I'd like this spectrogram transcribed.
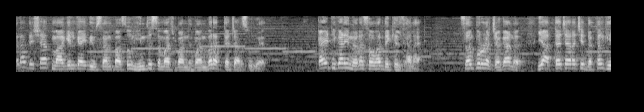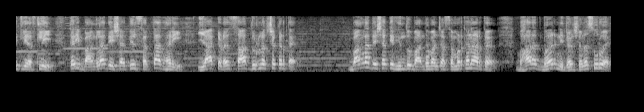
देशात मागील काही दिवसांपासून हिंदू समाज बांधवांवर अत्याचार सुरू आहेत. काही ठिकाणी नरसंहार देखील झालाय. संपूर्ण जगानं या अत्याचाराची दखल घेतली असली तरी बांगलादेशातील सत्ताधारी याकडे साफ दुर्लक्ष करतायत. बांगलादेशातील हिंदू बांधवांच्या समर्थनार्थ भारतभर निदर्शनं सुरू आहेत.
